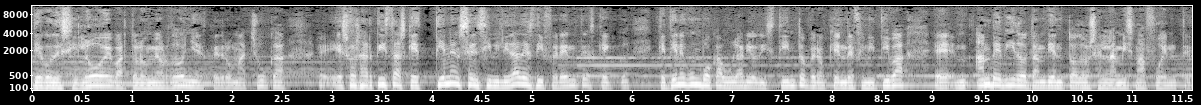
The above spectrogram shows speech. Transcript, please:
Diego de Siloe, Bartolomé Ordóñez, Pedro Machuca, esos artistas que tienen sensibilidades diferentes, que, que tienen un vocabulario distinto, pero que en definitiva eh, han bebido también todos en la misma fuente.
